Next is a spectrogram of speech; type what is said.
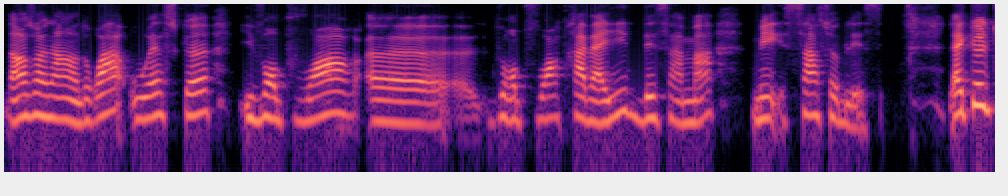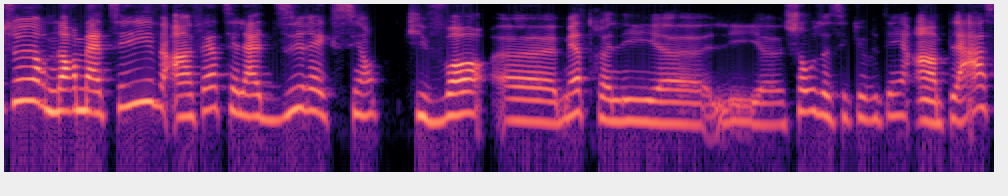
dans un endroit où est-ce qu'ils vont euh, vont pouvoir travailler décemment, mais sans se blesser. La culture normative, en fait, c'est la direction qui va euh, mettre les, euh, les euh, choses de sécurité en place,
